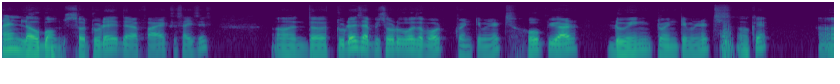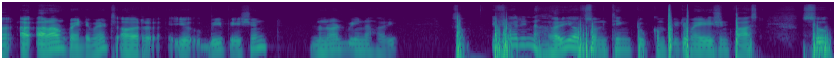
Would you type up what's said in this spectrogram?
and love bombs. So today there are five exercises. Uh, the today's episode was about 20 minutes. Hope you are doing 20 minutes okay? Uh, around 20 minutes or you be patient. Do not be in a hurry. So if you are in a hurry of something to complete your meditation fast so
